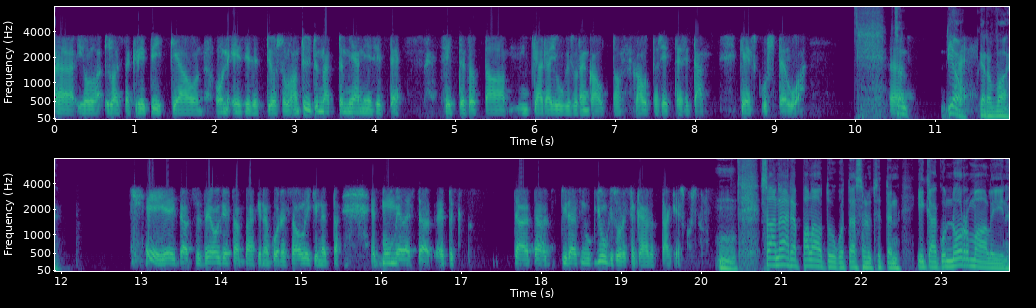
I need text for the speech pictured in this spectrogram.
ää, jolla, jolla sitä kritiikkiä on, on esitetty. Jos ollaan tyytymättömiä, niin sitten, sitten tota, käydään julkisuuden kautta, kautta sitten sitä keskustelua. Sen, joo, kerro vain. Ei, ei, tässä se oikeastaan pähkinänkuoressa olikin, että, että mun mielestä, että tämä, tämä pitäisi niin julkisuudessa käydä tämä keskustelu. Mm. Saa nähdä, palautuuko tässä nyt sitten ikään kuin normaaliin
